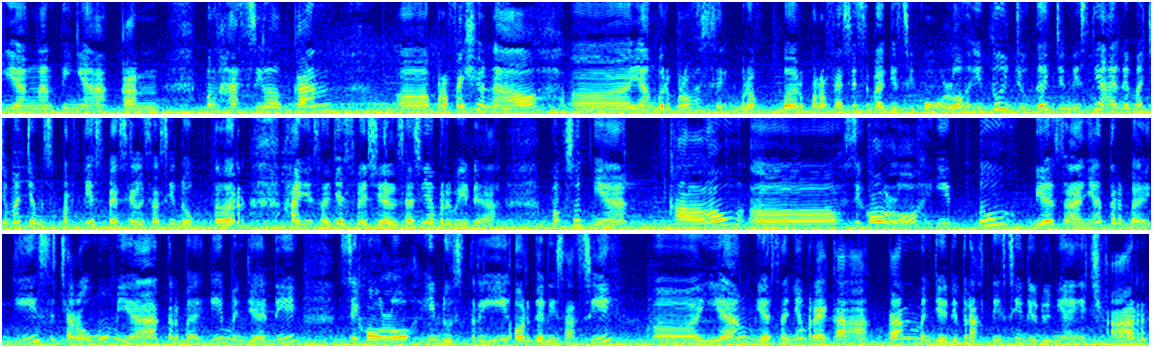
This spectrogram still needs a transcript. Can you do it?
yang nantinya akan menghasilkan uh, profesional uh, yang berprofesi ber, berprofesi sebagai psikolog itu juga jenisnya ada macam-macam seperti spesialisasi dokter hanya saja spesialisasinya berbeda. Maksudnya kalau uh, psikolog itu biasanya terbagi secara umum ya terbagi menjadi psikolog industri organisasi uh, yang biasanya mereka akan menjadi praktisi di dunia HR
